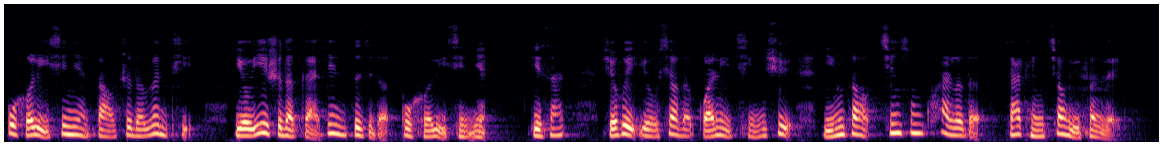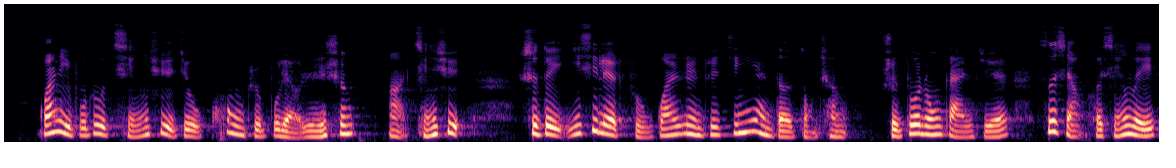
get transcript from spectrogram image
不合理信念导致的问题。有意识的改变自己的不合理信念。第三，学会有效的管理情绪，营造轻松快乐的家庭教育氛围。管理不住情绪，就控制不了人生啊！情绪是对一系列主观认知经验的总称，是多种感觉、思想和行为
